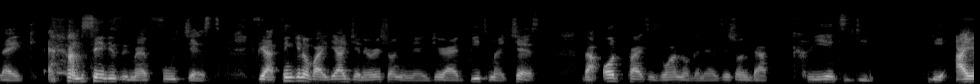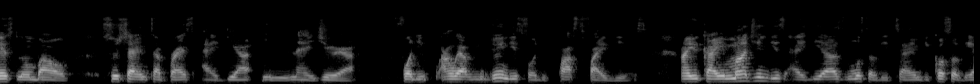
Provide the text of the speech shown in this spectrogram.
Like I'm saying this with my full chest. If you are thinking of idea generation in Nigeria, I beat my chest that Hult Prize is one organization that creates the the highest number of social enterprise idea in Nigeria. For the and we have been doing this for the past five years. And you can imagine these ideas most of the time because of the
